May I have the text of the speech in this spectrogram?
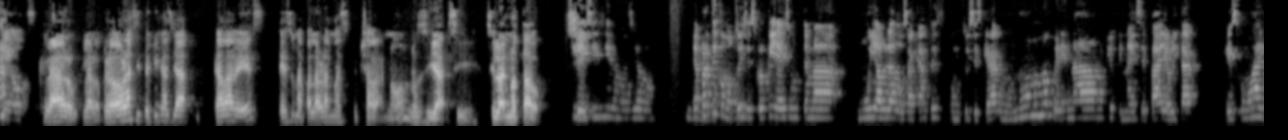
qué oso. Claro, claro. Pero ahora, si te fijas, ya cada vez es una palabra más escuchada, ¿no? No sé si ya, si, si lo han notado. Sí, sí, sí, demasiado. Y aparte, como tú dices, creo que ya es un tema muy hablado. O sea, que antes, como tú dices, que era como, no, no me operé nada, no quiero que nadie sepa. Y ahorita que es como, ay,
